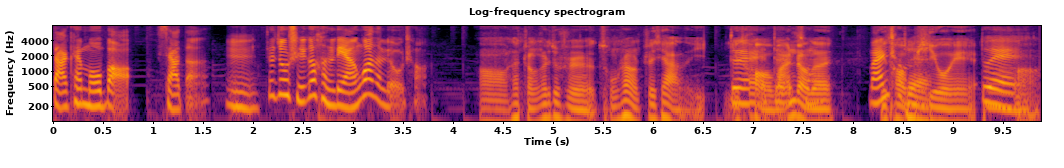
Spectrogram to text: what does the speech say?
打开某宝下单，嗯，这就是一个很连贯的流程，哦，它整个就是从上至下的一一套完整的完一套成 PUA 对。啊，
